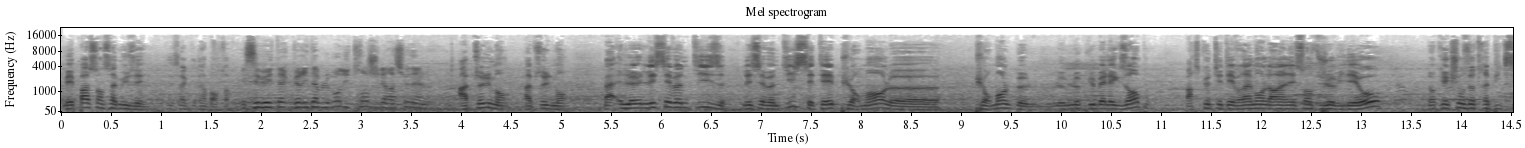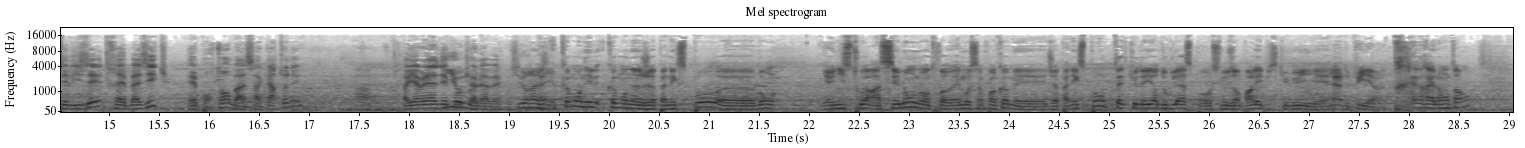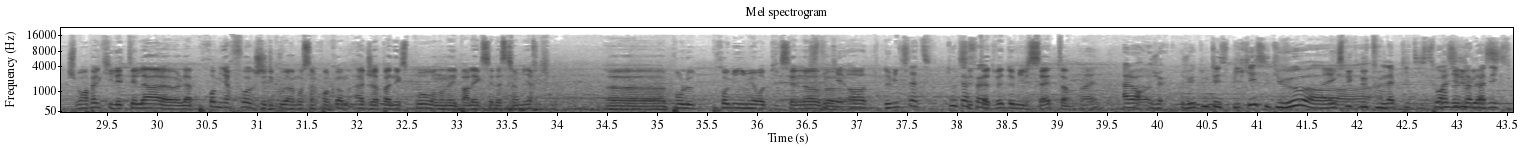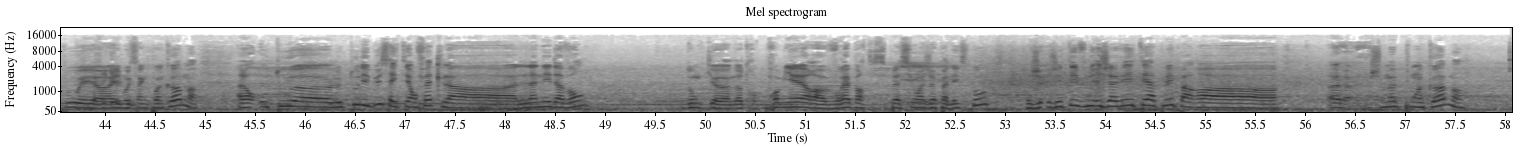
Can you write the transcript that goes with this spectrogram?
mais pas sans s'amuser c'est ça qui est important Et c'est véritablement du transgénérationnel. absolument absolument bah, le- les 70s les 70s c'était purement le purement le, le- le plus bel exemple parce que tu étais vraiment dans la naissance du jeu vidéo donc quelque chose de très pixelisé très basique et pourtant bah ça a cartonné Ah, Il y avait la déco qui allait avec aussi. tu veux Ouais, réagir comme on est comme on est à Japan Expo, euh, bon, il y a une histoire assez longue entre mo5.com et Japan Expo. Peut-être que d'ailleurs Douglas pourra aussi nous en parler puisque lui est là depuis euh, très très longtemps. Je me rappelle qu'il était là euh, la première fois que j'ai découvert mo5.com à Japan Expo. On en avait parlé avec Sébastien Mirk euh, pour le premier numéro de Pixel Love. C'était euh, en 2007 Tout à c'est- fait. ça devait être 2007. Ouais. Alors, je, je vais tout expliquer si tu veux. euh, explique-nous tout. La petite histoire de Japan. Expo et euh, Régale-nous. Emo5.com. Alors, au tout, euh, le tout début, ça a été en fait la- l'année d'avant. Donc, euh, notre première vraie participation à Japan Expo. J'avais été appelé par euh, euh,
